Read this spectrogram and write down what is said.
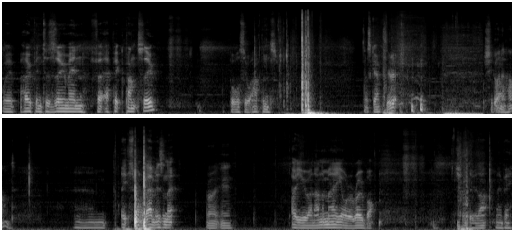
we're hoping to zoom in for epic pantsu, but we'll see what happens. Let's go. Do it. What's she got in her hand? Um, it's one of them, isn't it? Right, yeah. Are you an anime or a robot? She'll do that, maybe.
